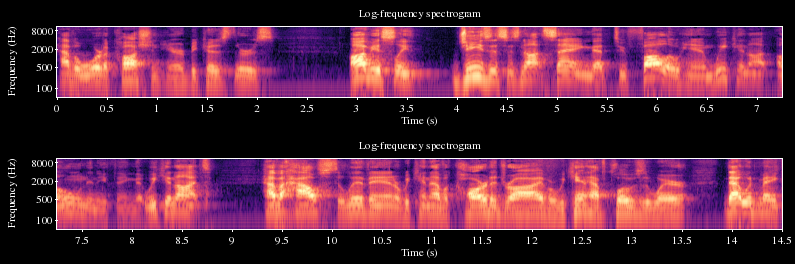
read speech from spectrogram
have a word of caution here because there's obviously Jesus is not saying that to follow him we cannot own anything, that we cannot have a house to live in, or we can't have a car to drive, or we can't have clothes to wear. That would make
